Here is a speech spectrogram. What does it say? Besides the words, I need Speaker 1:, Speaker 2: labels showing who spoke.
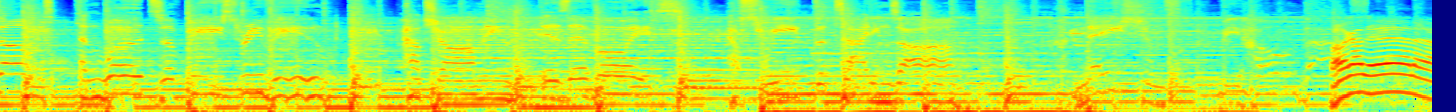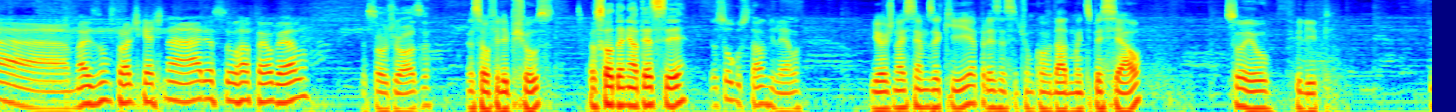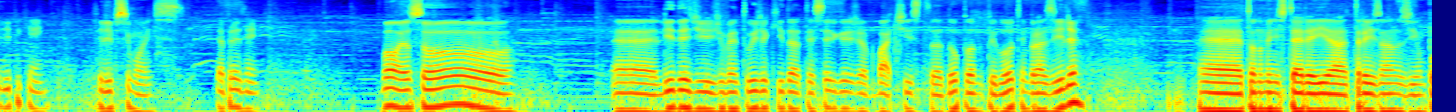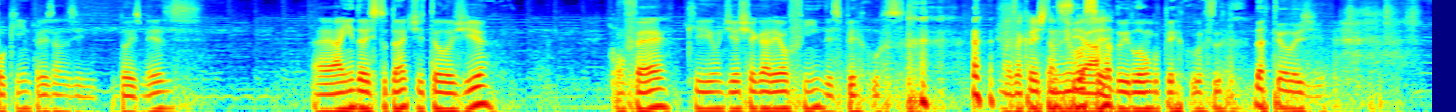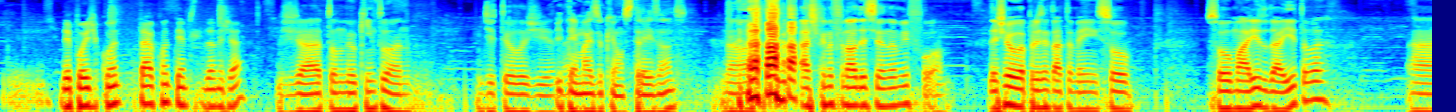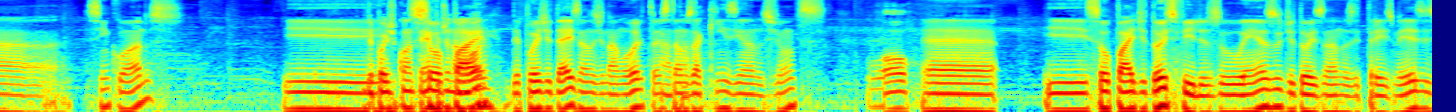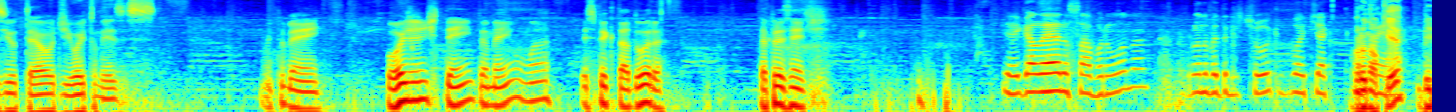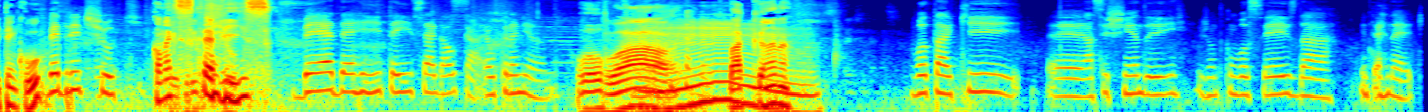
Speaker 1: tongues and words of peace reveal. How charming is their voice, how sweet the tidings are. Nations behold
Speaker 2: Fala galera! Mais um podcast na área, eu sou o Rafael Belo.
Speaker 3: Eu sou o Josa.
Speaker 4: Eu sou o Felipe Schultz
Speaker 5: Eu sou o Daniel TC.
Speaker 6: Eu sou o Gustavo Vilela.
Speaker 4: e hoje nós temos aqui a presença de um convidado muito especial.
Speaker 7: Sou eu, Felipe.
Speaker 2: Felipe quem?
Speaker 7: Felipe Simões.
Speaker 2: Se apresente.
Speaker 7: Bom, eu sou é, líder de juventude aqui da Terceira Igreja Batista do Plano Piloto, em Brasília. Estou no ministério aí há três anos e um pouquinho, três anos e dois meses. É, ainda estudante de teologia, com fé que um dia chegarei ao fim desse percurso.
Speaker 4: Nós acreditamos em
Speaker 7: Esse
Speaker 4: você.
Speaker 7: árduo e longo percurso da teologia.
Speaker 2: Depois de quanto, tá quanto tempo estudando já?
Speaker 7: Já estou no meu quinto ano de teologia.
Speaker 4: E
Speaker 7: né?
Speaker 4: tem mais o que? Uns três anos?
Speaker 7: Não, acho que, acho que no final desse ano eu me formo. Deixa eu apresentar também, sou, sou o marido da Ítala há cinco anos. E
Speaker 4: Depois de quanto tempo
Speaker 7: sou
Speaker 4: de
Speaker 7: pai,
Speaker 4: namoro?
Speaker 7: Depois de 10 anos de namoro, então
Speaker 4: Ah,
Speaker 7: estamos
Speaker 4: tá.
Speaker 7: há 15 anos juntos.
Speaker 5: Uou.
Speaker 7: É, e sou pai de dois filhos, o Enzo, de dois anos e três meses, e o Theo, de oito meses.
Speaker 2: Muito bem. Hoje a gente tem também uma espectadora. Está presente.
Speaker 8: E aí, galera, eu sou a Bruna, Bruna Bedrichuk, vou aqui
Speaker 3: Bruno o
Speaker 8: acompanhar.
Speaker 3: quê?
Speaker 4: Bittencourt?
Speaker 8: Bedrichuk,
Speaker 5: Como é que se escreve isso?
Speaker 8: B-E-D-R-I-T-I-C-H-U-K, é ucraniano.
Speaker 5: Uou.
Speaker 7: Uau!
Speaker 5: Bacana.
Speaker 8: Vou estar aqui é, assistindo aí, junto com vocês, da internet.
